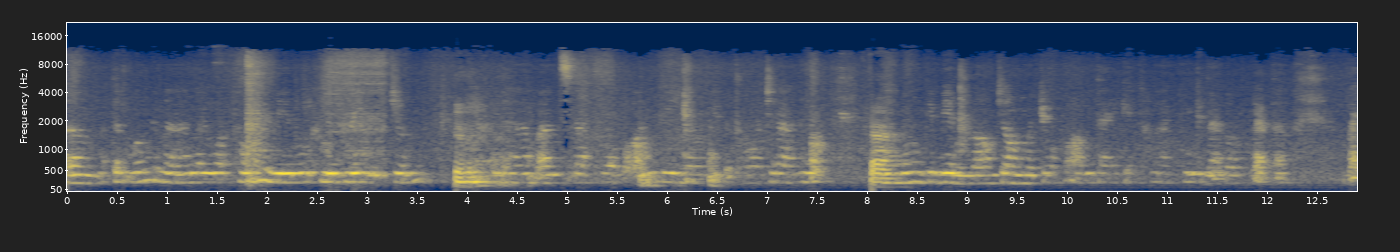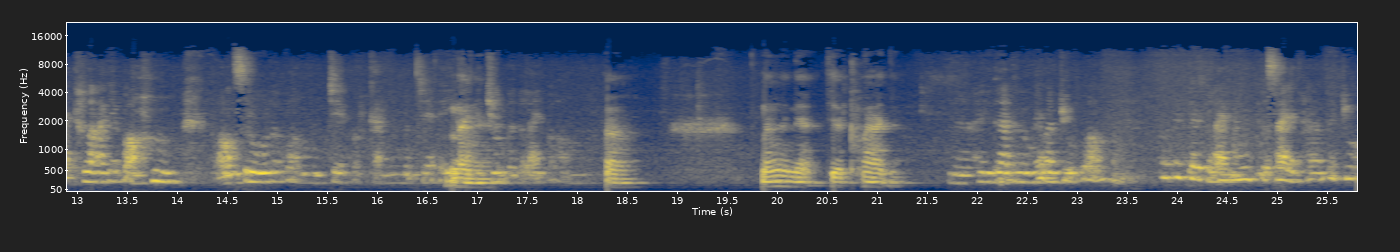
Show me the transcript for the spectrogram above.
អឺទឹកមុនគឺនៅវត្តធំមានគ្មានគ្មានយុវជនថាបានស្ដាប់ព្រះព្រះអង្គពីនៅពីពធច្រើនហើយ អឺនោះគេមានម្លងចង់មកជួបព្រះអង្គតែគេខ្លាចពីគណៈបងប្រាប់ថាបាច់ខ្លាចទេបងព្រះអង្គស្រួលហើយបងមិនចេះប្រកាន់មិនចេះអីទៅជួបនៅកន្លែងព្រះអង្គអឺហ្នឹងឯនេះជាខ្លាចណាហើយថាធ្វើមិនបានជួបព្រះអង្គទៅទៅកន្លែងហ្នឹងគឺខ្សែឋានទៅជួប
